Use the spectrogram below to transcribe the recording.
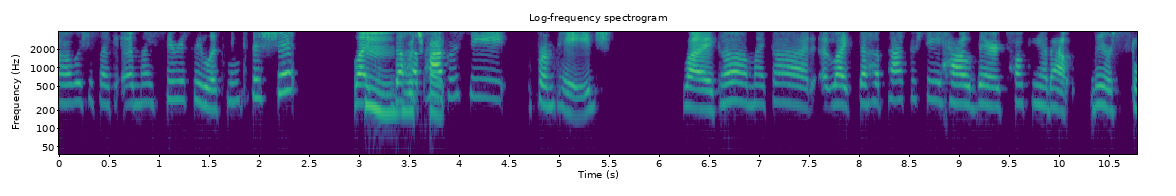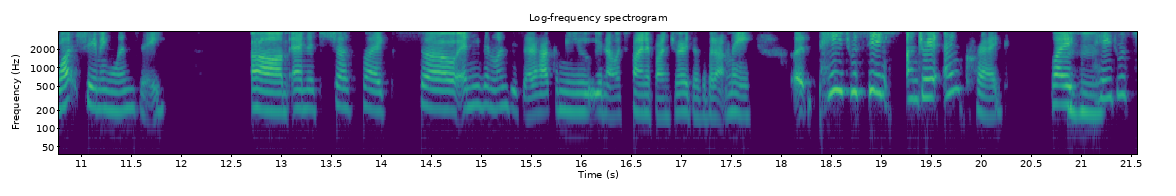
I was just like, am I seriously listening to this shit? Like Hmm, the which parts? hypocrisy from Paige. Like, oh my God. Like the hypocrisy, how they're talking about they're slut shaming Lindsay. Um, and it's just like so, and even Lindsay said, How come you, you know, it's fine if Andrea does it, but not me. Uh, Paige was seeing Andrea and Craig. Like Mhm. Paige was,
